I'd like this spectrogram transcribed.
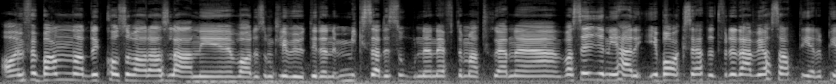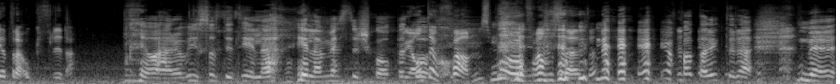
Ja, en förbannad Kosovare Asllani var det som klev ut i den mixade zonen efter matchen. Eh, vad säger ni här i baksätet? För det är där vi har satt er, Petra och Frida. Ja, här har vi suttit hela, hela mästerskapet. Vi har inte en chans på framsätet. Nej, jag fattar inte det här med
